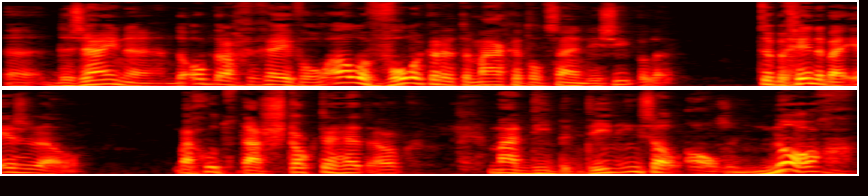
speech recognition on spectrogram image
uh, de zijne de opdracht gegeven om alle volkeren te maken tot zijn discipelen. Te beginnen bij Israël. Maar goed, daar stokte het ook. Maar die bediening zal alsnog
